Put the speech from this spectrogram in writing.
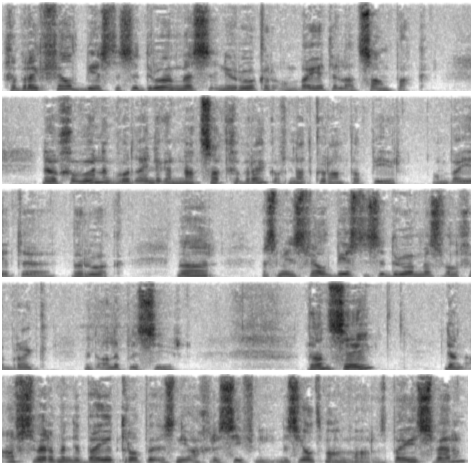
gebruik veldbeeste se droë mis in die roker om bye te laat saampak. Nou gewoonlik word eintlik 'n nat sak gebruik of nat koerantpapier om bye te berook. Maar as mens veldbeeste se droë mis wil gebruik met alle plesier. Dan sê dan afswermende bye troppe is nie aggressief nie. Dis heeltemal waar. As bye swerm,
